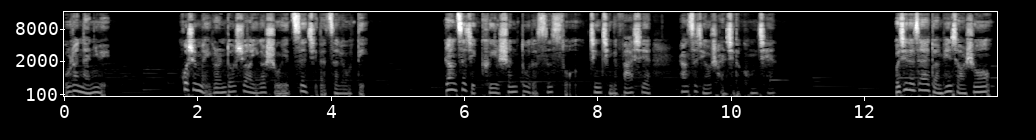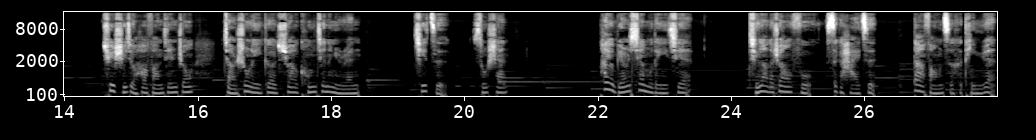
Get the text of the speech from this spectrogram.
无论男女，或许每个人都需要一个属于自己的自留地，让自己可以深度的思索、尽情的发泄，让自己有喘息的空间。我记得在短篇小说《去十九号房间》中，讲述了一个需要空间的女人。妻子苏珊，她有别人羡慕的一切：勤劳的丈夫、四个孩子、大房子和庭院。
